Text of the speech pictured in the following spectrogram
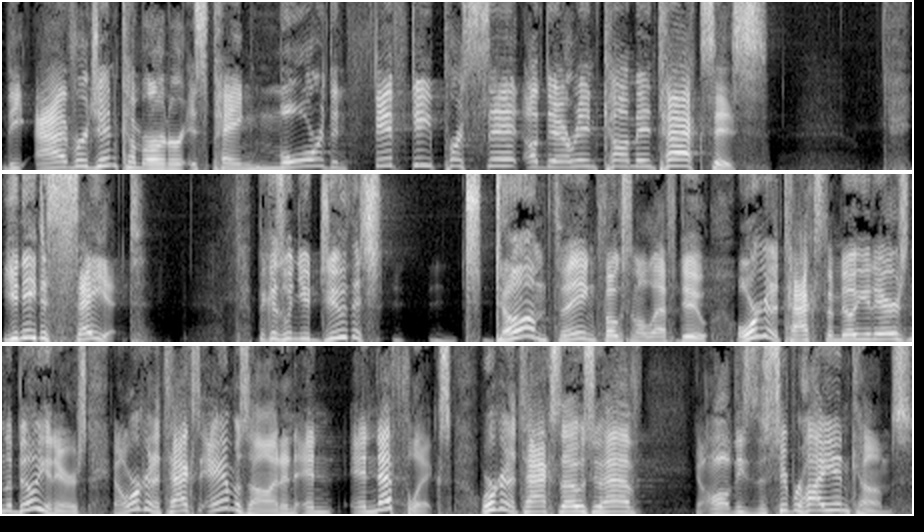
the average income earner is paying more than 50% of their income in taxes. You need to say it. Because when you do this dumb thing folks on the left do. we're going to tax the millionaires and the billionaires, and we're going to tax Amazon and, and, and Netflix. We're going to tax those who have all these the super high incomes.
